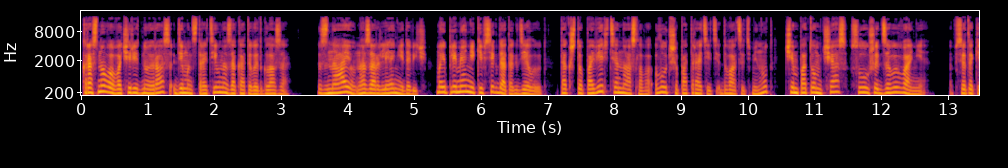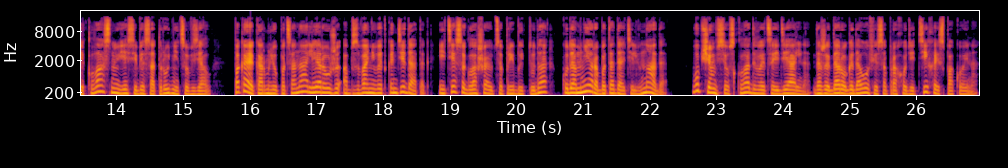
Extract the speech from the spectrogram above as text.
Краснова в очередной раз демонстративно закатывает глаза. «Знаю, Назар Леонидович, мои племянники всегда так делают, так что поверьте на слово, лучше потратить 20 минут, чем потом час слушать завывание. все таки классную я себе сотрудницу взял — Пока я кормлю пацана, Лера уже обзванивает кандидаток, и те соглашаются прибыть туда, куда мне, работодателю, надо. В общем, все складывается идеально, даже дорога до офиса проходит тихо и спокойно.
